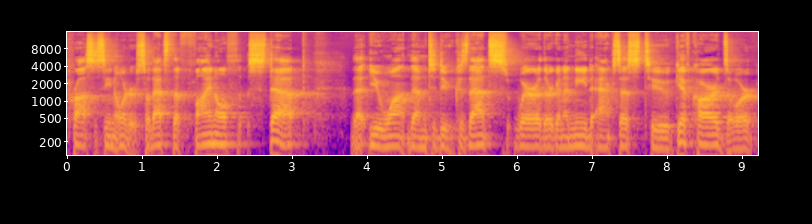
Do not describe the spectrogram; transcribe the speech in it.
processing orders. So that's the final step that you want them to do because that's where they're going to need access to gift cards or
